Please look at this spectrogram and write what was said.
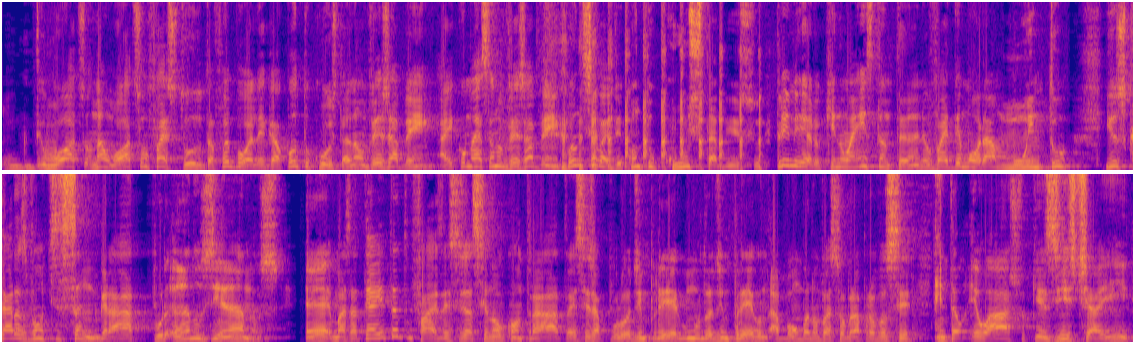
o Watson, não, o Watson faz tudo, tá? Foi, pô, é legal, quanto custa? Não, veja bem. Aí começa a não veja bem. Quando você vai ver quanto custa, bicho? Primeiro, que não é instantâneo, vai demorar muito e os caras vão te sangrar por anos e anos. É, mas até aí tanto faz. Aí você já assinou o contrato, aí você já pulou de emprego, mudou de emprego, a bomba não vai sobrar para você. Então eu acho que existe aí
